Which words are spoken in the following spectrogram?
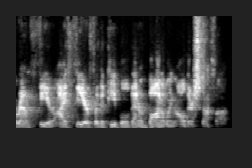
around fear. I fear for the people that are bottling all their stuff up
